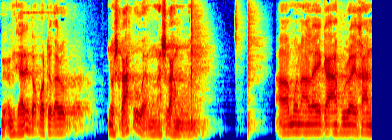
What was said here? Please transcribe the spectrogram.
Sekarang kok padha karo nuskahku wae naskahmu. Amun alaika Abu Raihan.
